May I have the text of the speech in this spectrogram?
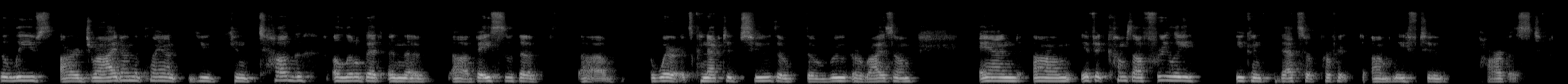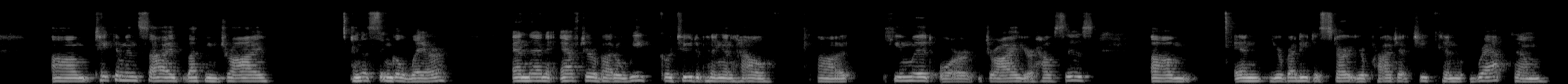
the leaves are dried on the plant. You can tug a little bit in the uh, base of the, uh, where it's connected to the, the root or rhizome. And um, if it comes off freely, you can, that's a perfect um, leaf to harvest. Um, take them inside, let them dry in a single layer. And then after about a week or two, depending on how uh, humid or dry your house is, um, and you're ready to start your project, you can wrap them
